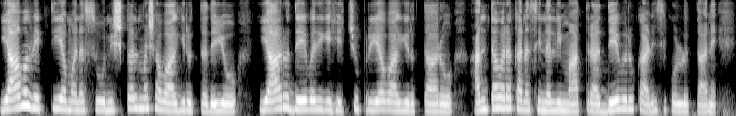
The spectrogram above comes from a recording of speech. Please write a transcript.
ಯಾವ ವ್ಯಕ್ತಿಯ ಮನಸ್ಸು ನಿಷ್ಕಲ್ಮಶವಾಗಿರುತ್ತದೆಯೋ, ಯಾರು ದೇವರಿಗೆ ಹೆಚ್ಚು ಪ್ರಿಯವಾಗಿರುತ್ತಾರೋ, ಅಂಥವರ ಕನಸಿನಲ್ಲಿ ಮಾತ್ರ ದೇವರು ಕಾಣಿಸಿಕೊಳ್ಳುತ್ತಾನೆ.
